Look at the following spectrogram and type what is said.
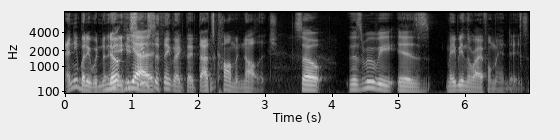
anybody would know. No, he yeah. seems to think like that. That's common knowledge. So this movie is Maybe in the Rifleman days.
